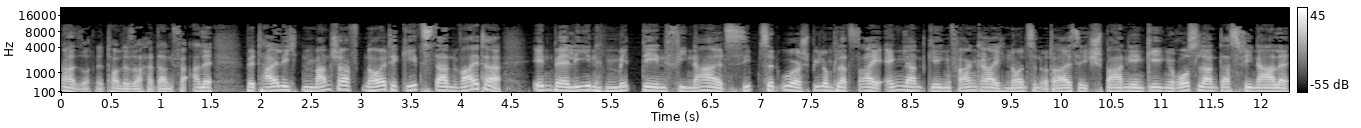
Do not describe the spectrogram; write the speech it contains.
Also eine tolle Sache dann für alle beteiligten Mannschaften. Heute geht's dann weiter in Berlin mit den Finals. 17 Uhr, Spiel um Platz 3, England gegen Frankreich, 19.30 Uhr, Spanien gegen Russland, das Finale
